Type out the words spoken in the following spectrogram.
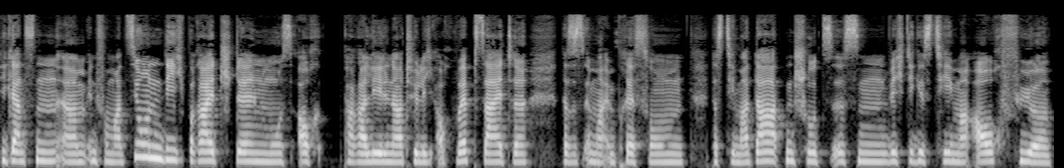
die ganzen ähm, Informationen, die ich bereitstellen muss, auch parallel natürlich auch Webseite, das ist immer Impressum, das Thema Datenschutz ist ein wichtiges Thema auch für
